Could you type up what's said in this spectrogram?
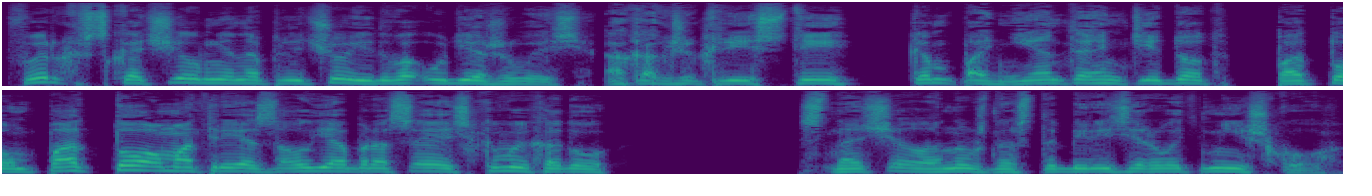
Фырк вскочил мне на плечо, едва удерживаясь. «А как же кресты? Компоненты, антидот?» «Потом, потом!» — отрезал я, бросаясь к выходу. «Сначала нужно стабилизировать Мишку.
